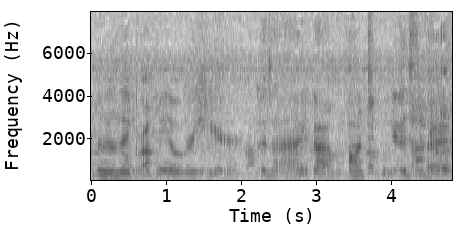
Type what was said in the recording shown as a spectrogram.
And then they brought me over here because I got onto this bed.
